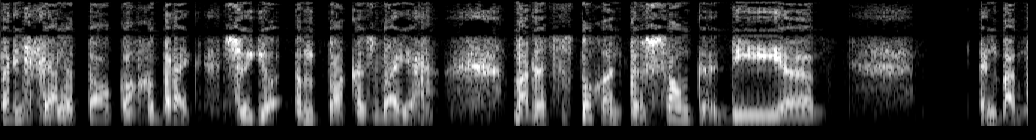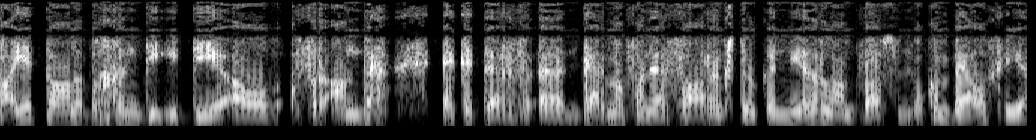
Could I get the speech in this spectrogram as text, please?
wat dieselfde taal kan gebruik. So jou impak is wyer. Maar dit is tog interessant die uh, in baie tale begin die idee al verander. Ek het er, uh, terme van ervarings toe ek in Nederland was en ook in België,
